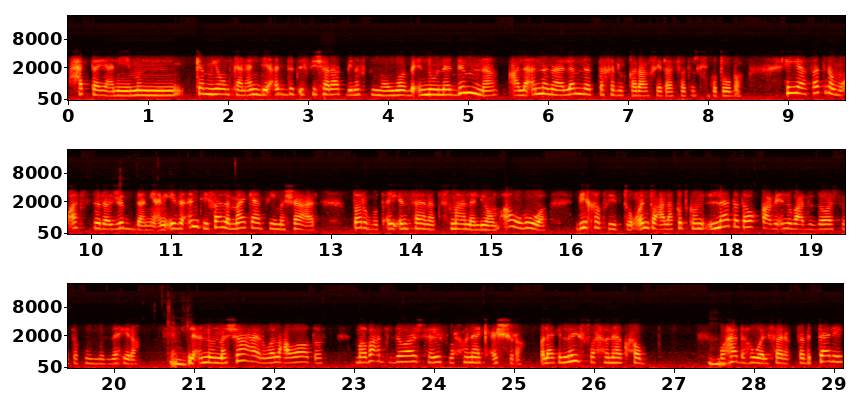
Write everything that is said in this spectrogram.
حتى يعني من كم يوم كان عندي عدة استشارات بنفس الموضوع بأنه ندمنا على أننا لم نتخذ القرار خلال فترة الخطوبة. هي فترة مؤثرة جدا. يعني إذا أنت فعلا ما كان في مشاعر تربط أي إنسانة تسمعنا اليوم أو هو بخطيبته وأنتم علاقتكم لا تتوقع بأنه بعد الزواج ستكون مزدهرة. جميل. لأنه المشاعر والعواطف ما بعد الزواج سيصبح هناك عشرة ولكن لا يصبح هناك حب. وهذا هو الفرق. فبالتالي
